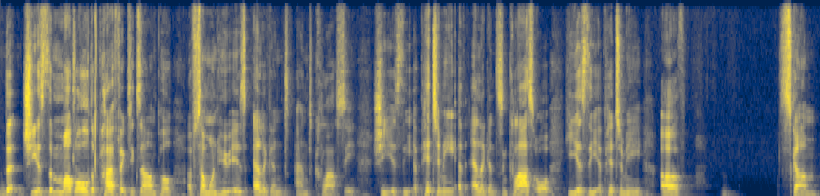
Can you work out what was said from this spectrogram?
that she is the model, the perfect example of someone who is elegant and classy. She is the epitome of elegance and class, or he is the epitome of scum.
